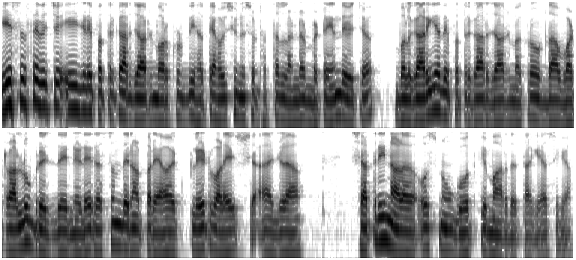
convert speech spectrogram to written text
ਇਸ ਦੇ ਵਿੱਚ ਇਹ ਜਿਹੜੇ ਪੱਤਰਕਾਰ ਜਾਰਜ ਮਾਰਕਰੋਵ ਦੀ ਹੱਤਿਆ ਹੋਈ ਸੀ 1978 ਲੰਡਨ, ਬ੍ਰਿਟੇਨ ਦੇ ਵਿੱਚ, ਬਲਗਾਰੀਆ ਦੇ ਪੱਤਰਕਾਰ ਜਾਰਜ ਮਾਰਕਰੋਵ ਦਾ ਵਾਟਰਾਲੂ ਬ੍ਰਿਜ ਦੇ ਨੇੜੇ ਰਸਨ ਦੇ ਨਾਲ ਭਰਿਆ ਹੋਇਆ ਇੱਕ ਪਲੇਟ ਵਾਲੇ ਸ਼- ਜਿਹੜਾ ਛਤਰੀ ਨਾਲ ਉਸ ਨੂੰ ਗੋਦ ਕੇ ਮਾਰ ਦਿੱਤਾ ਗਿਆ ਸੀਗਾ।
